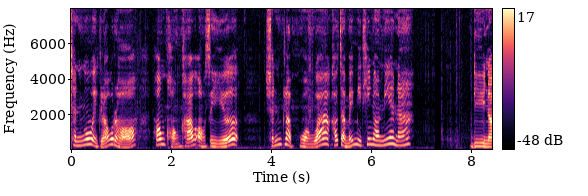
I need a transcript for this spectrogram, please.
ฉันโง่อีกแล้วหรอ ห้องของเขาออกเสียเยอะ ฉันกลับห่วงว่าเขาจะไม่มีที่นอนเนี่ยนะ ดีนะ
